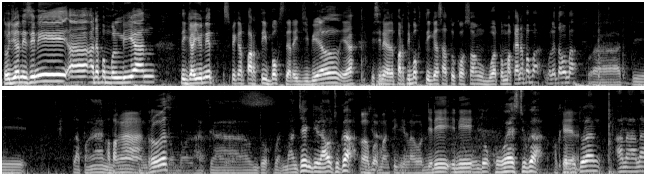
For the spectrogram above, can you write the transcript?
Tujuan di sini eh, ada pembelian 3 unit speaker party box dari JBL ya. Di sini ada party box 310 buat pemakaian apa Pak? Boleh tahu Pak? Buat di lapangan. Lapangan. Terus Ada untuk buat mancing di laut juga. oh, buat mancing di laut. Jadi ini Untuk goes juga. Oke. Kebetulan anak-anak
